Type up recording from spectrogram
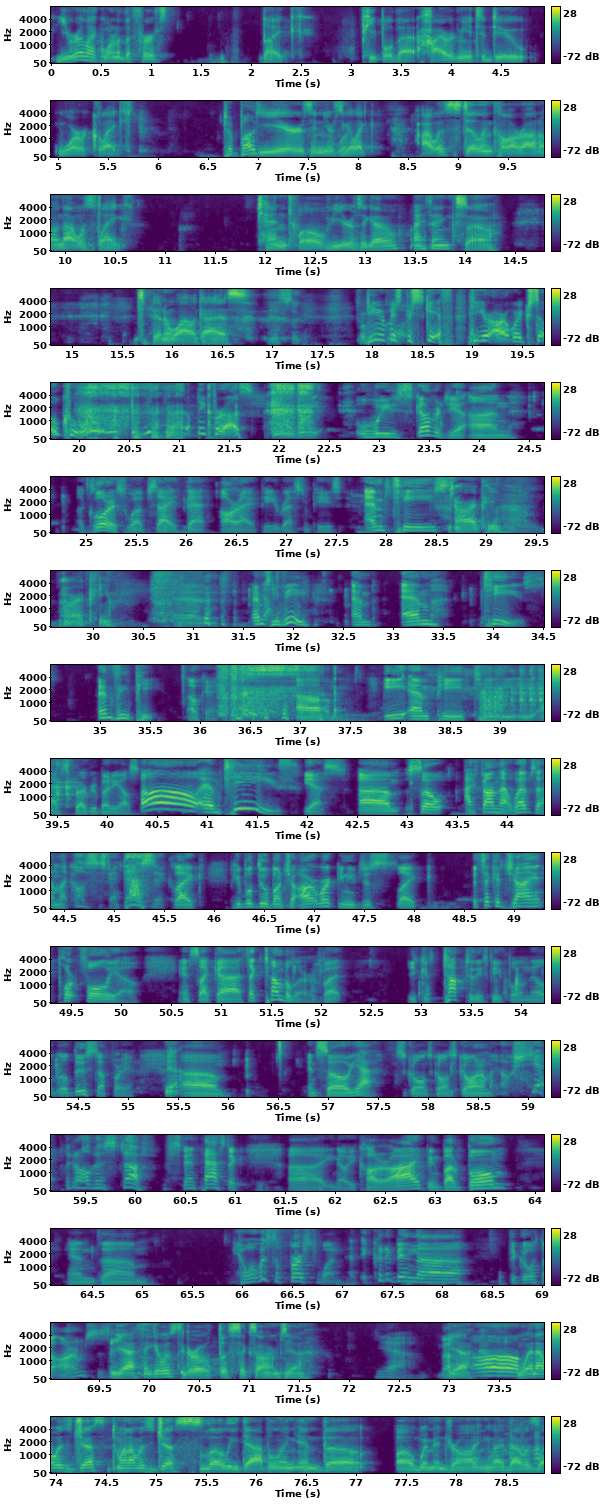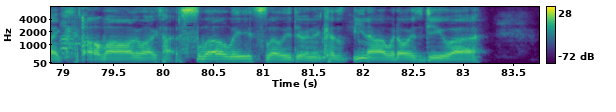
you were like one of the first like people that hired me to do work like to bug years and years ago. Like i was still in colorado and that was like 10 12 years ago i think. So it's been a while guys. Yeah, so Dear Mr. Skiff, your artwork's so cool. Can you do something for us? we, we discovered you on a glorious website that RIP, rest in peace, Emptees rip um, rip and MTV, M Emptees. MVP. Okay. um, E M P T E E S for everybody else. Oh, Emptees. Yes. Um, so I found that website. I'm like, oh, this is fantastic. Like people do a bunch of artwork and you just like it's like a giant portfolio. And it's like uh it's like Tumblr, but you could talk to these people and they'll they'll do stuff for you. yeah Um and so yeah, scrolling, scrolling, scrolling. I'm like, oh shit, look at all this stuff. This is fantastic. Uh, you know, you caught her eye, bing bada boom. And um yeah, what was the first one? It could have been uh the girl with the arms. Is that- yeah i think it was the girl with the six arms yeah Yeah. yeah Oh, when I was just when I was just slowly dabbling in the uh, women drawing, like that was like a long, long time. Slowly, slowly doing it because you know I would always do uh,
